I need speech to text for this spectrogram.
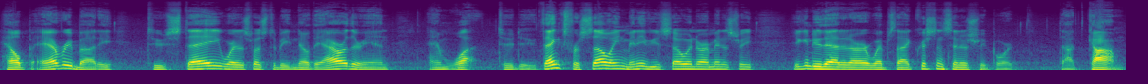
help everybody to stay where they're supposed to be, know the hour they're in, and what to do. Thanks for sowing. Many of you sow into our ministry. You can do that at our website, ChristianCenterShreveport.com,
